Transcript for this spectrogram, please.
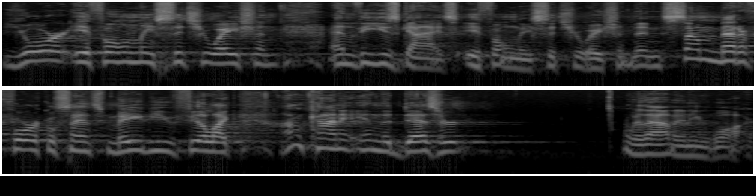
your if only situation and these guys' if only situation. In some metaphorical sense, maybe you feel like I'm kind of in the desert without any water.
